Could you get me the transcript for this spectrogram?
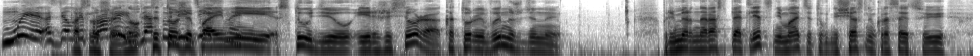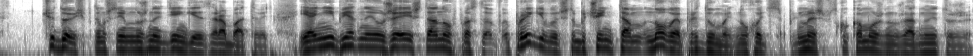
мы сделали Послушай, прорыв ну, для ты тоже Disney. пойми студию и режиссера, которые вынуждены примерно раз в пять лет снимать эту несчастную красавицу и чудовище, потому что им нужны деньги зарабатывать. И они, бедные, уже из штанов просто прыгивают, чтобы что-нибудь там новое придумать. Ну, хоть, понимаешь, сколько можно уже одно и то же.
